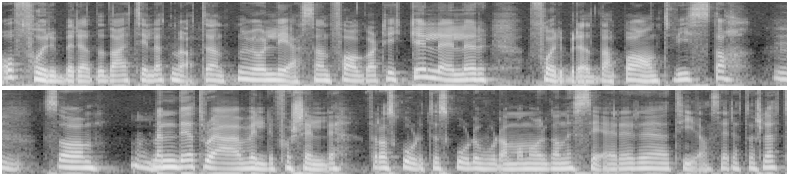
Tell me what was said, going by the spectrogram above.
Og å forberede deg til et møte, enten ved å lese en fagartikkel eller forberede deg på annet vis. Da. Mm. Så Men det tror jeg er veldig forskjellig fra skole til skole, hvordan man organiserer eh, tida si, rett og slett.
